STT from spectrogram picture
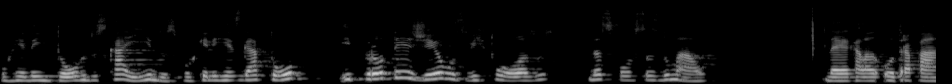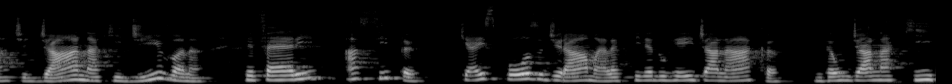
o redentor dos caídos, porque ele resgatou e protegeu os virtuosos das forças do mal. Daí aquela outra parte, Janaki Divana, refere a Sita, que é a esposa de Rama, ela é filha do rei Janaka. Então, Janaki,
